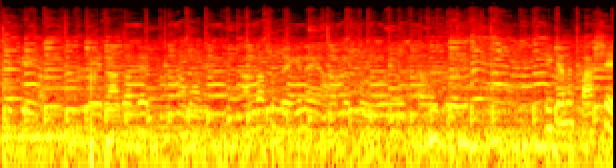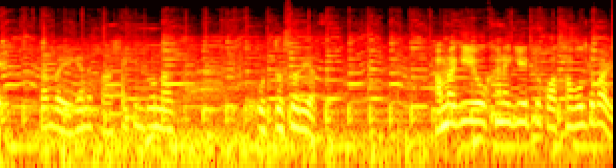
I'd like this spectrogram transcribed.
স্মৃতি এই রাজাদের আমার আমরা তো দেখি নাই আমাদের পূর্বপুরুষ গেছে। এখানে পাশে আমরা এখানে পাশে কিন্তু না উত্তরসূরি আছে। আমরা কি ওখানে গিয়ে একটু কথা বলতে পারি?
